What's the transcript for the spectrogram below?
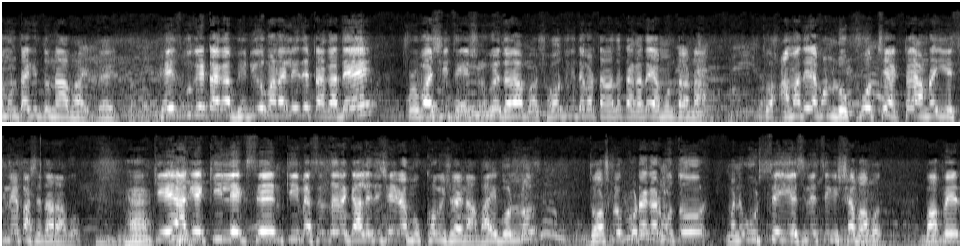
এমনটা কিন্তু না ভাই। ফেসবুকে টাকা ভিডিও বানাইলে যে টাকা দেয় প্রবাসী থেকে শুরু করে যারা সহযোগিতা করে তারা যে টাকা দেয় এমনটা না। তো আমাদের এখন লক্ষ্য হচ্ছে একটা আমরা ইএসিনের পাশে দাঁড়াবো। হ্যাঁ। কে আগে কি লেখছেন কি মেসেঞ্জারে গালি দিচ্ছেন এটা মুখ্য বিষয় না। ভাই বলল দশ লক্ষ টাকার মতো মানে উঠছে ইয়েসিনের চিকিৎসা বাবদ। বাপের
